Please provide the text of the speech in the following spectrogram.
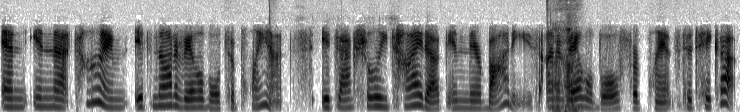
And in that time, it's not available to plants. It's actually tied up in their bodies, unavailable for plants to take up.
